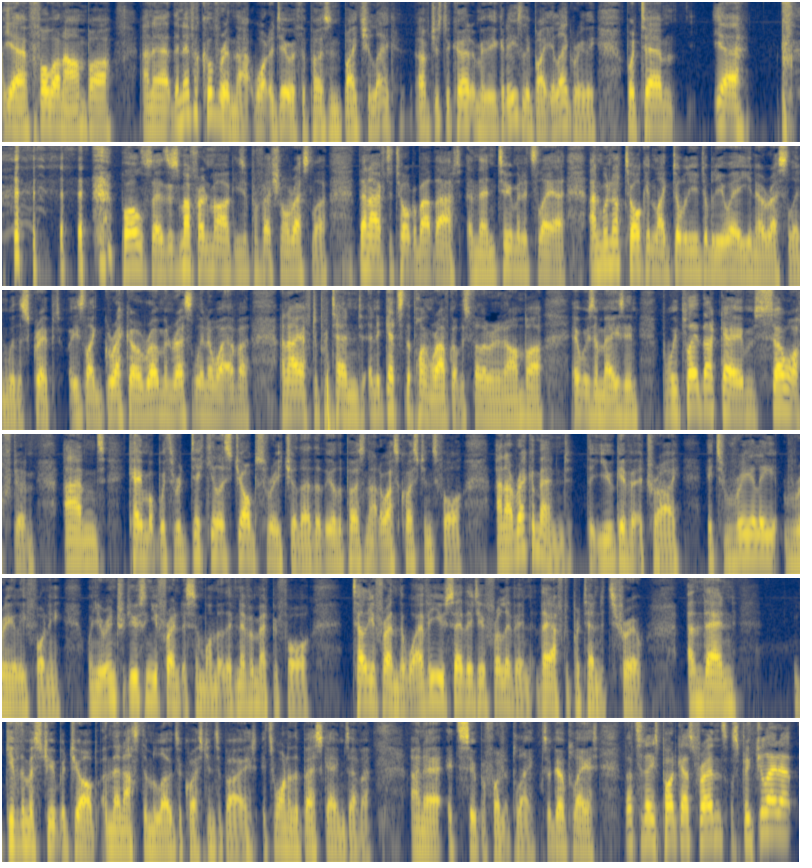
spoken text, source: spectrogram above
yeah, full on armbar. And uh, they're never covering that, what to do if the person bites your leg. I've just occurred to me that you could easily bite your leg, really. But um, yeah, Paul says, This is my friend Mark, he's a professional wrestler. Then I have to talk about that. And then two minutes later, and we're not talking like WWE, you know, wrestling with a script. He's like Greco Roman wrestling or whatever. And I have to pretend. And it gets to the point where I've got this fella in an armbar. It was amazing. But we played that game so often and came up with ridiculous jobs for each other that the other person had to ask questions for. And I recommend that you give it a try. It's really, really funny. When you're introducing your friend to someone that they've never met before, tell your friend that whatever you say they do for a living, they have to pretend it's true. And then give them a stupid job and then ask them loads of questions about it. It's one of the best games ever. And uh, it's super fun to play. So go play it. That's today's podcast, friends. I'll speak to you later.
